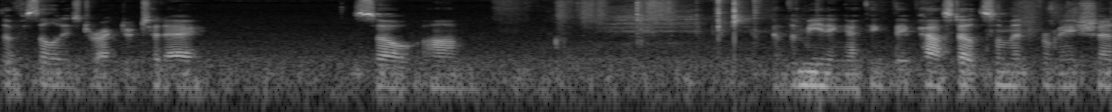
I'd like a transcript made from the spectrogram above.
the facilities director today. So um at the meeting, I think they passed out some information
